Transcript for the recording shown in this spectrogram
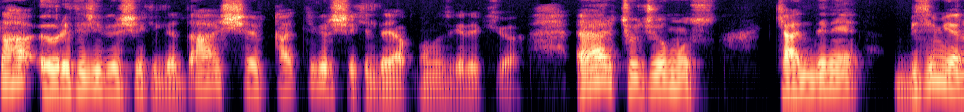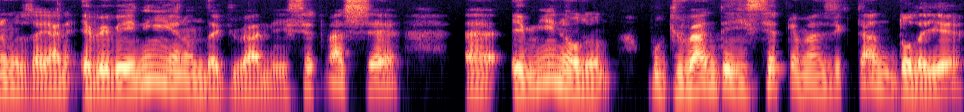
daha öğretici bir şekilde, daha şefkatli bir şekilde yapmamız gerekiyor. Eğer çocuğumuz kendini bizim yanımızda yani ebeveynin yanında güvende hissetmezse e, emin olun bu güvende hissetmemezlikten dolayı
